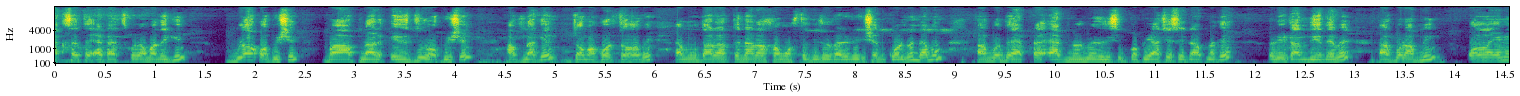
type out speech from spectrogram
একসাথে অ্যাটাচ করে আমাদেরকে ব্লক অফিসে বা আপনার এসডি অফিসে আপনাকে জমা করতে হবে এবং তারা তেনারা সমস্ত কিছু ভেরিফিকেশন করবেন এবং তার মধ্যে একটা অ্যাকনোলমেন্ট রিসিভ কপি আছে, সেটা আপনাকে রিটার্ন দিয়ে দেবে। তারপর আপনি অনলাইনে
